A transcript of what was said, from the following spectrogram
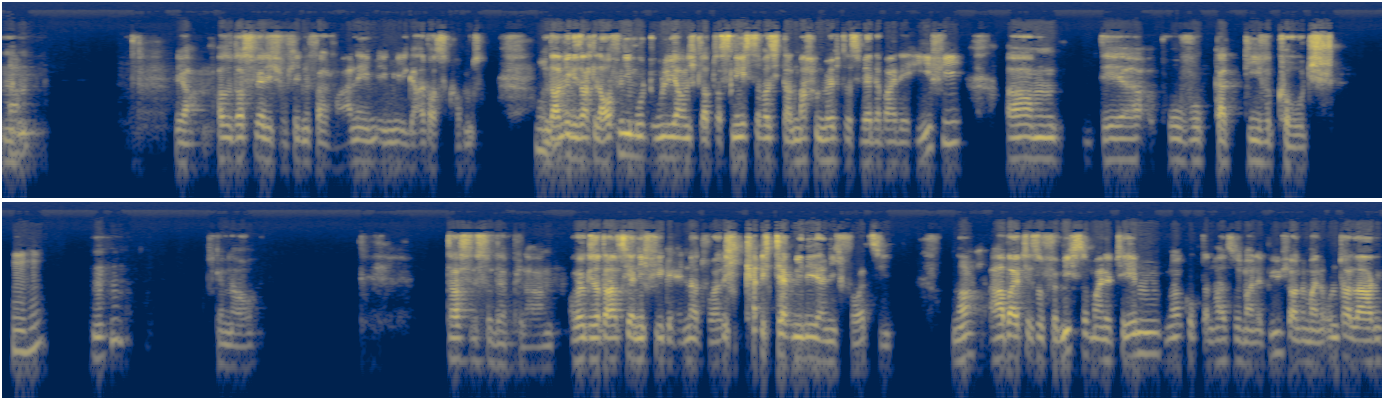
Ja. Mhm. ja. also das werde ich auf jeden Fall wahrnehmen, irgendwie egal was kommt. Mhm. Und dann, wie gesagt, laufen die Module ja und ich glaube, das nächste, was ich dann machen möchte, das wäre bei der EFI, ähm, der provokative Coach. Mhm. Mhm. Genau. Das ist so der Plan. Aber wie gesagt, da hat sich ja nicht viel geändert, weil ich kann die Termine ja nicht vorziehen. Ne? Ich arbeite so für mich so meine Themen, ne? gucke dann halt so meine Bücher und meine Unterlagen,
